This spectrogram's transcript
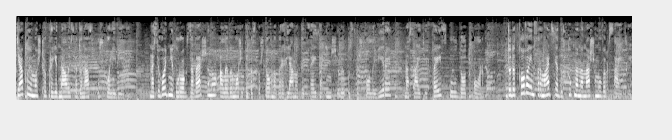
Дякуємо, що приєдналися до нас у школі віри. На сьогодні урок завершено, але ви можете безкоштовно переглянути цей та інші випуски школи віри на сайті faithschool.org. Додаткова інформація доступна на нашому вебсайті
